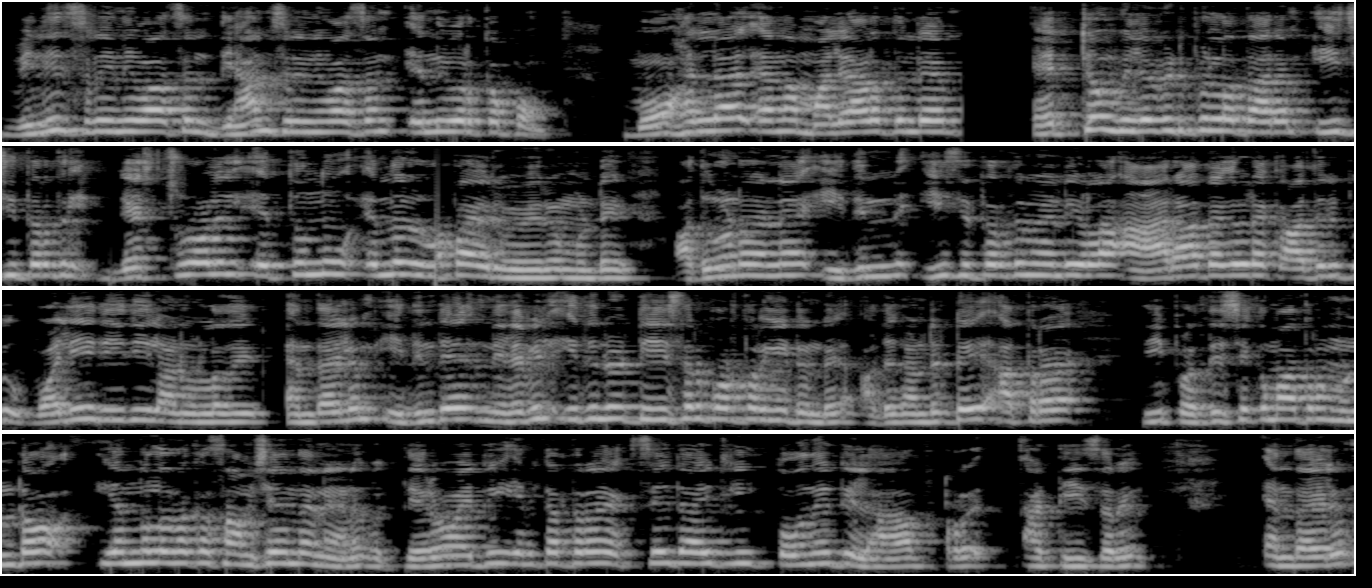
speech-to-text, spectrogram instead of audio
വിനീത് ശ്രീനിവാസൻ ധ്യാൻ ശ്രീനിവാസൻ എന്നിവർക്കൊപ്പം മോഹൻലാൽ എന്ന മലയാളത്തിന്റെ ഏറ്റവും വിലപിടിപ്പുള്ള താരം ഈ ചിത്രത്തിൽ ഗസ്റ്റ് റോളിൽ എത്തുന്നു എന്നൊരു ഉറപ്പായ ഒരു വിവരമുണ്ട് അതുകൊണ്ട് തന്നെ ഇതിന് ഈ ചിത്രത്തിന് വേണ്ടിയുള്ള ആരാധകരുടെ കാത്തിരിപ്പ് വലിയ രീതിയിലാണ് ഉള്ളത് എന്തായാലും ഇതിന്റെ നിലവിൽ ഇതിന്റെ ഒരു ടീസർ പുറത്തിറങ്ങിയിട്ടുണ്ട്. അത് കണ്ടിട്ട് അത്ര ഈ പ്രതീക്ഷയ്ക്ക് മാത്രം ഉണ്ടോ എന്നുള്ളതൊക്കെ സംശയം തന്നെയാണ്. വ്യക്തിപരമായിട്ട് എനിക്ക് അത്ര എക്സൈറ്റ് ആയിട്ട് തോന്നിയിട്ടില്ല ആ ആ ടീസർ എന്തായാലും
